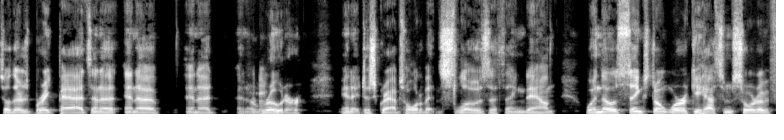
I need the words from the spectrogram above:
So there's brake pads and a and a and a and a mm-hmm. rotor, and it just grabs hold of it and slows the thing down. When those things don't work, you have some sort of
